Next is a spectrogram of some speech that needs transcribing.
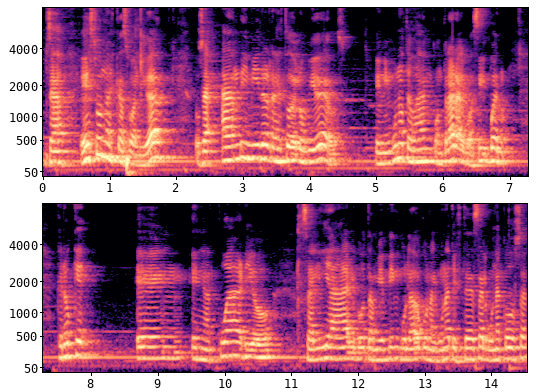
o sea, eso no es casualidad. O sea, Andy mira el resto de los videos en ninguno te vas a encontrar algo así. Bueno, creo que en, Acuario salía algo también vinculado con alguna tristeza, alguna cosa,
